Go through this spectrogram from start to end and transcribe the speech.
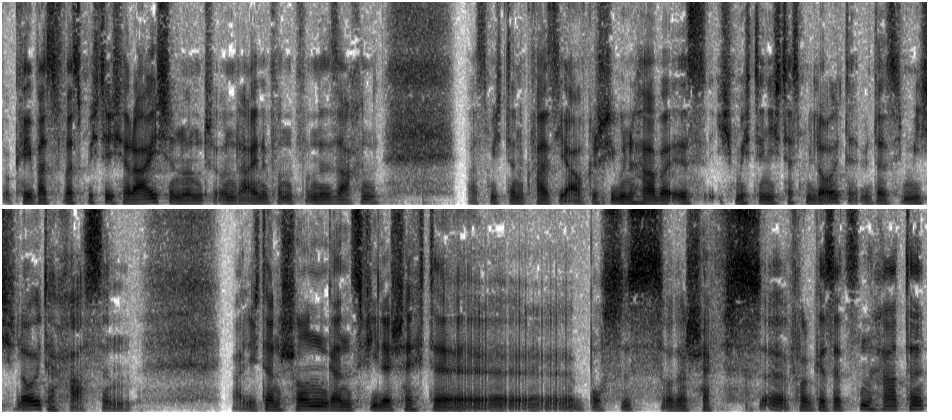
okay, was, was möchte ich erreichen? Und, und eine von, von den Sachen, was mich dann quasi aufgeschrieben habe, ist, ich möchte nicht, dass mich Leute, dass mich Leute hassen. Weil ich dann schon ganz viele schlechte äh, Bosses oder Chefs äh, Vorgesetzten hatte,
